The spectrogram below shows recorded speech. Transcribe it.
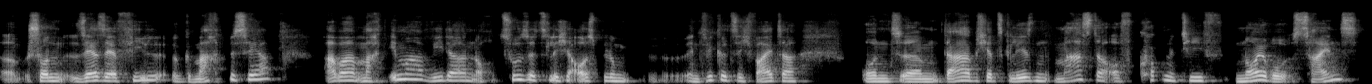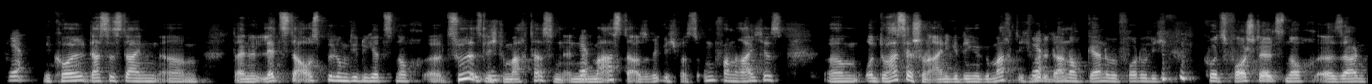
äh, schon sehr, sehr viel äh, gemacht bisher, aber macht immer wieder noch zusätzliche Ausbildung, äh, entwickelt sich weiter. Und ähm, da habe ich jetzt gelesen, Master of Cognitive Neuroscience. Ja. Nicole, das ist dein, ähm, deine letzte Ausbildung, die du jetzt noch äh, zusätzlich mhm. gemacht hast, ein, ein ja. Master, also wirklich was Umfangreiches. Ähm, und du hast ja schon einige Dinge gemacht. Ich würde ja. da noch gerne, bevor du dich kurz vorstellst, noch äh, sagen,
